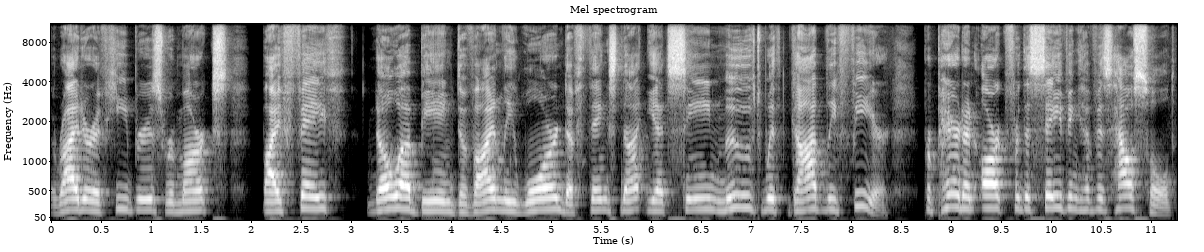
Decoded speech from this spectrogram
The writer of Hebrews remarks, By faith, Noah, being divinely warned of things not yet seen, moved with godly fear, prepared an ark for the saving of his household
